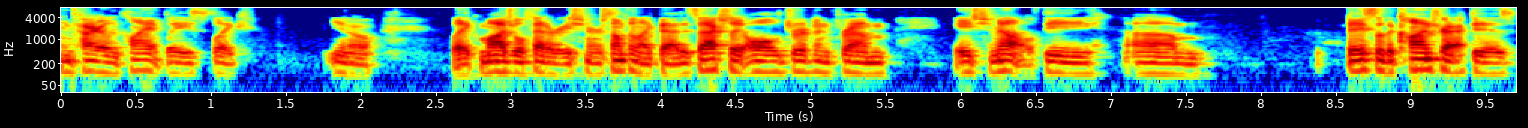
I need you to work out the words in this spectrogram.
entirely client based, like you know, like module federation or something like that. It's actually all driven from HTML. The um, basically the contract is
